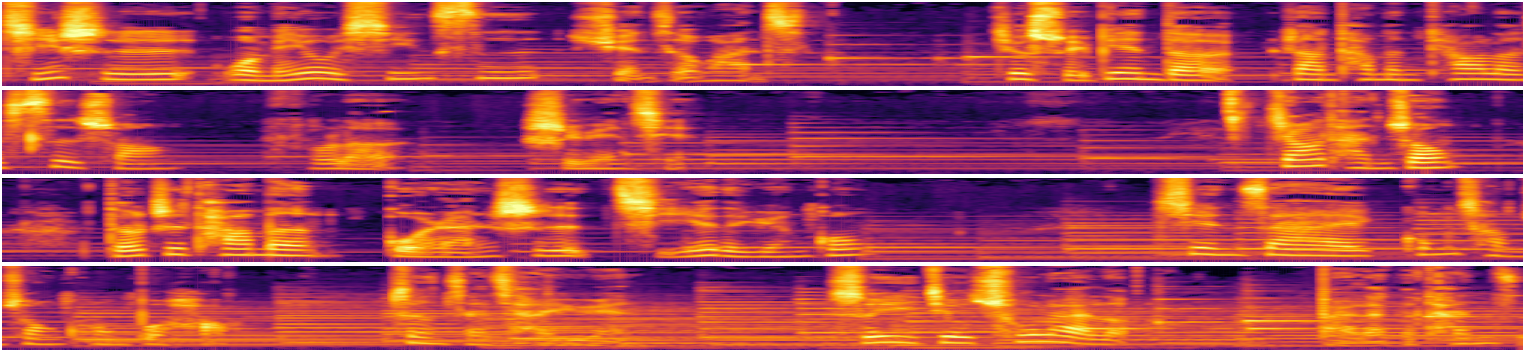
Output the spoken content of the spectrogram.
其实我没有心思选择袜子，就随便的让他们挑了四双，付了十元钱。交谈中，得知他们果然是企业的员工，现在工厂状况不好，正在裁员，所以就出来了，摆了个摊子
